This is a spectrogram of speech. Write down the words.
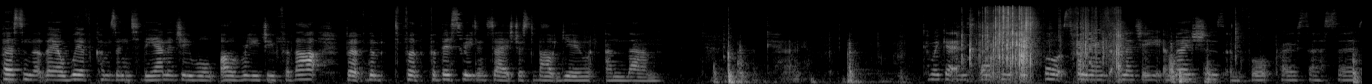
person that they are with comes into the energy, we'll, I'll read you for that. But the, for, for this reading today, it's just about you and them. Okay. Can we get into their people's thoughts, feelings, energy, emotions, and thought processes?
